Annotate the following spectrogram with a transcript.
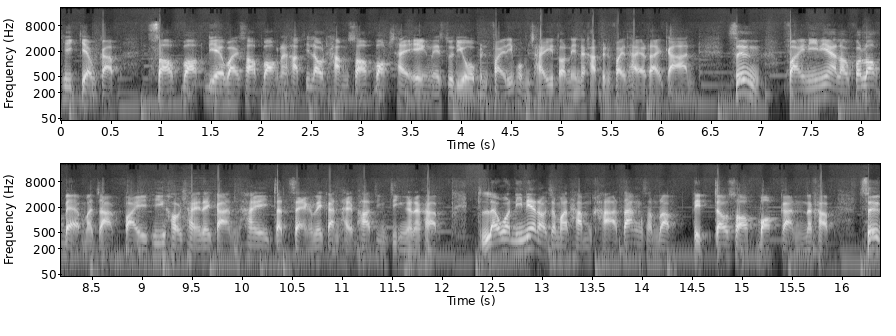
ที่เกี่ยวกับ Softbox DIY Softbox นะครับที่เราทำ Softbox ใช้เองในสตูดิโอเป็นไฟที่ผมใช้อยู่ตอนนี้นะครับเป็นไฟถ่ายรายการ ซึ่งไฟนี้เนี่ยเราก็ลอกแบบมาจากไฟที่เขาใช้ในการให้จัดแสงในการถ่ายภาพจริงๆนะครับแล้ววันนี้เนี่ยเราจะมาทำขาตั้งสำหรับติดเจ้า Softbox กันนะครับซึ่ง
